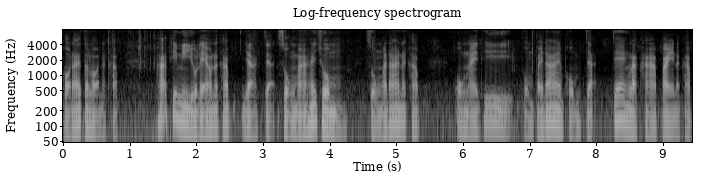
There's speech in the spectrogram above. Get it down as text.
ขอได้ตลอดนะครับ พระที่มีอยู่แล้วนะครับ อยากจะส่งมาให้ชมส่งมาได้นะครับ องค์ไหนที่ผมไปได้ ผมจะแจ้งราคาไปนะครับ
